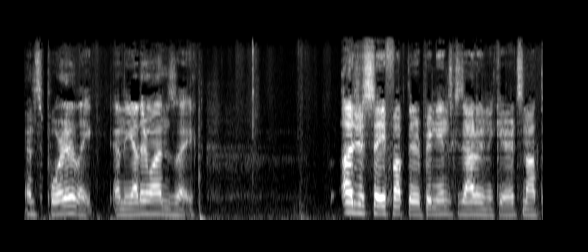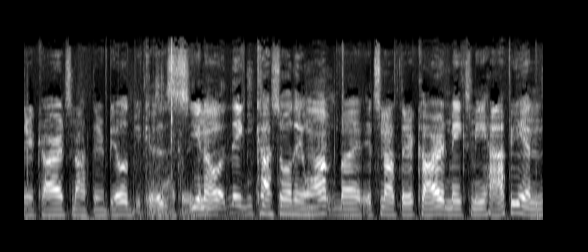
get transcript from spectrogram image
and support it. Like, and the other ones like. I just say fuck their opinions because I don't even care. It's not their car. It's not their build because Exactly. you know they can cuss all they want, but it's not their car. It makes me happy, and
